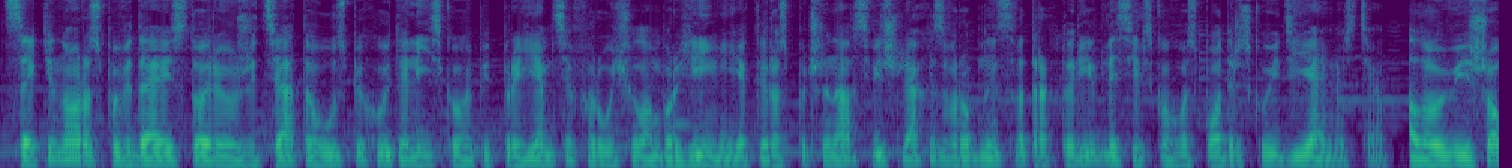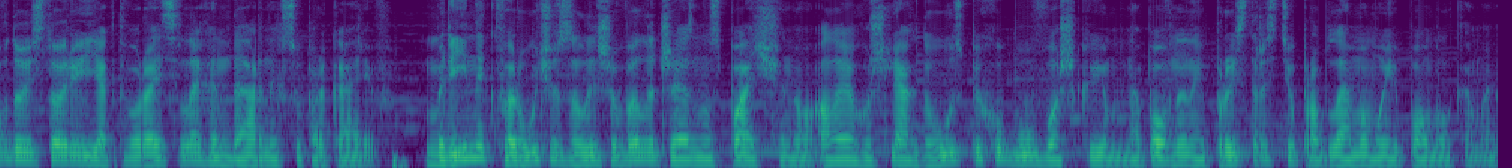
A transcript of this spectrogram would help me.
Це кіно розповідає історію життя та успіху італійського підприємця Ферруччо Ламборгіні, який розпочинав свій шлях із виробництва тракторів для сільськогосподарської діяльності, але увійшов до історії як творець легендарних суперкарів. Мрійник Ферруччо залишив величезну спадщину, але його шлях до успіху був важким, наповнений пристрастю, проблемами і помилками,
